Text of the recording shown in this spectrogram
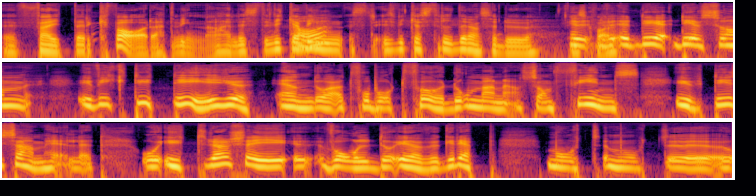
eh, fighter kvar att vinna? Eller vilka, Ja. vin, vilka strider anser du finns kvar? Eh, Det, det som är viktigt det är ju ändå att få bort fördomarna som finns ute i samhället och yttrar sig i eh, våld och övergrepp mot, mot eh,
